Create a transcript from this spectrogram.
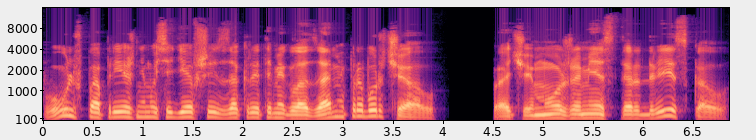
Вульф, по-прежнему сидевший с закрытыми глазами, пробурчал. «Почему же мистер Дрискл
